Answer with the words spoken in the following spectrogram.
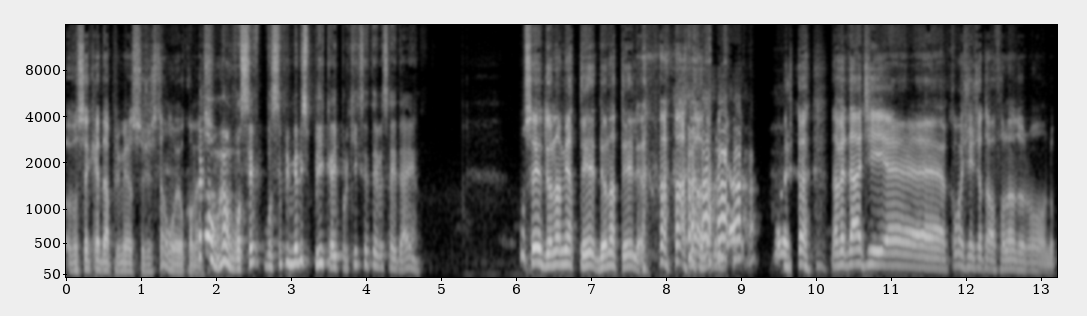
você quer dar a primeira sugestão ou eu começo? Não, não, você, você primeiro explica aí por que, que você teve essa ideia. Não sei, deu na minha te... deu na telha. não, obrigado. na verdade, é... como a gente já estava falando no, no,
